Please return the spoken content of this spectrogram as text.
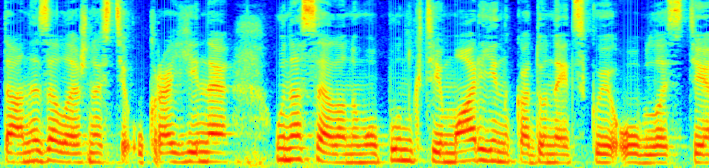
та незалежності України у населеному пункті Мар'їнка Донецької області.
